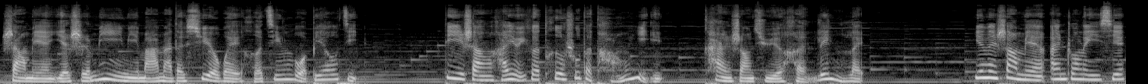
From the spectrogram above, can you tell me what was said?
上面也是密密麻麻的穴位和经络标记。地上还有一个特殊的躺椅，看上去很另类，因为上面安装了一些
